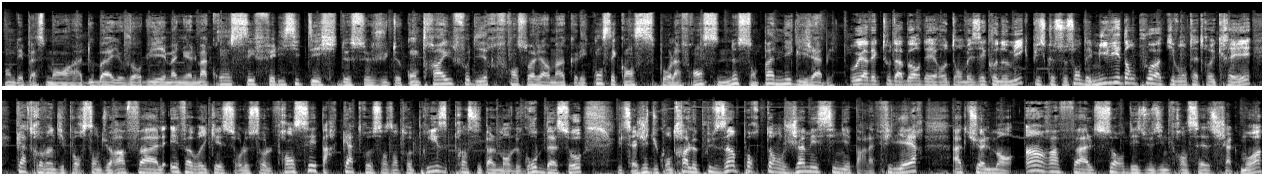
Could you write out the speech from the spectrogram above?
En déplacement à Dubaï aujourd'hui, Emmanuel Macron s'est félicité de ce juteux contrat. Il faut dire, François Germain, que les conséquences pour la France ne sont pas négligeables. Oui, avec tout d'abord des retombées économiques, puisque ce sont des milliers d'emplois qui vont être créés. 90% du Rafale est fabriqué sur le sol français par 400 entreprises, principalement le groupe Dassault. Il s'agit du contrat le plus important jamais signé par la filière. Actuellement, un Rafale sort des usines françaises chaque mois,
